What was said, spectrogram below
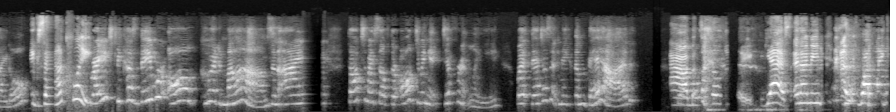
title. Exactly. Right? Because they were all good moms. And I thought to myself, they're all doing it differently, but that doesn't make them bad. Absolutely. yes. And I mean, uh, while I get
